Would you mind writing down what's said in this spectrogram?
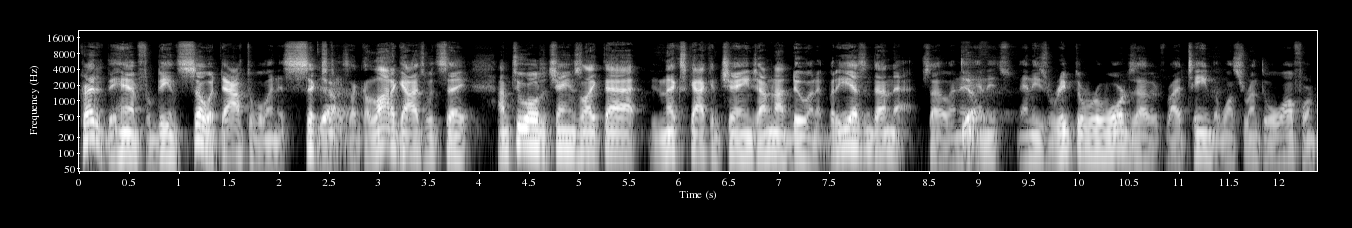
credit to him for being so adaptable in his 60s. Yeah. Like a lot of guys would say, I'm too old to change like that. The next guy can change. I'm not doing it. But he hasn't done that. So and, yeah. and he's and he's reaped the rewards of it by a team that wants to run through a wall for him.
